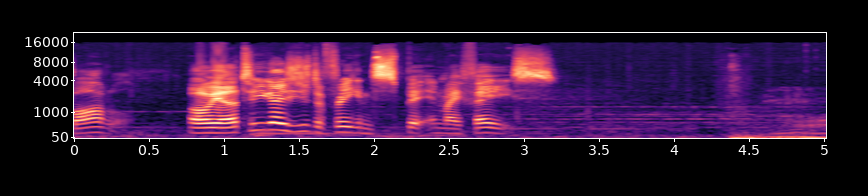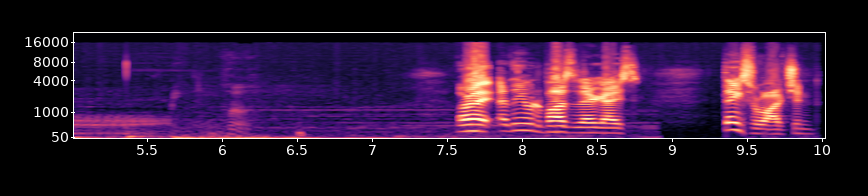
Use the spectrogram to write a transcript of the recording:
bottle. Oh yeah, that's what you guys used to freaking spit in my face. Alright, I think I'm to pause it there, guys. Thanks for watching.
